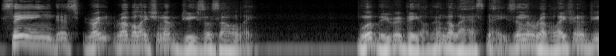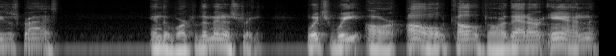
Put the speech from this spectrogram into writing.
seeing this great revelation of Jesus only, will be revealed in the last days in the revelation of Jesus Christ, in the work of the ministry, which we are all called for that are in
